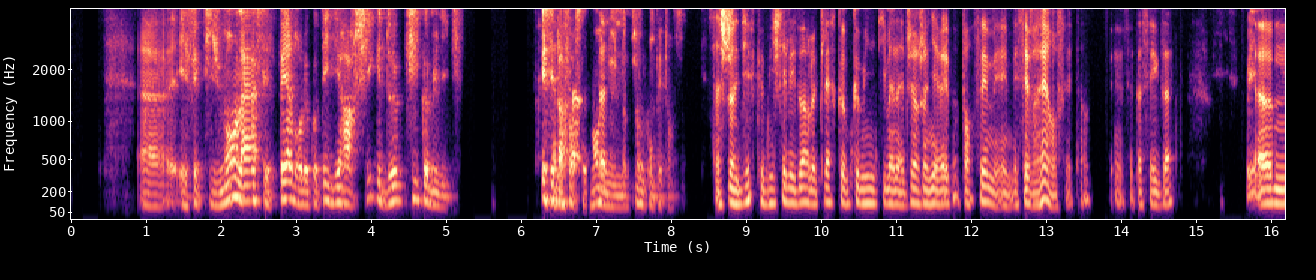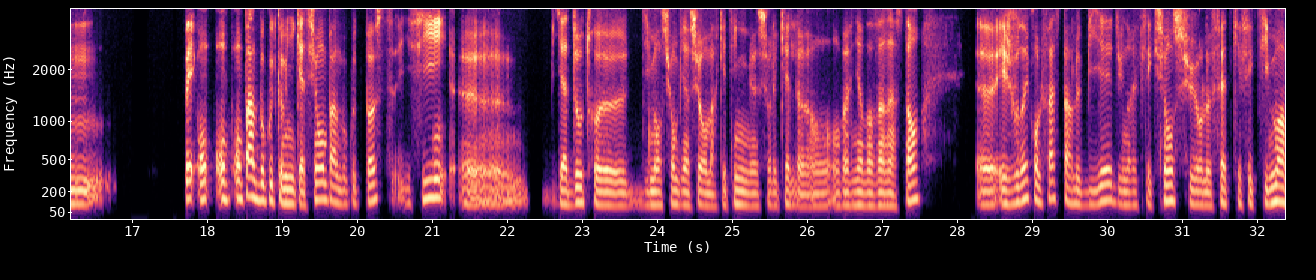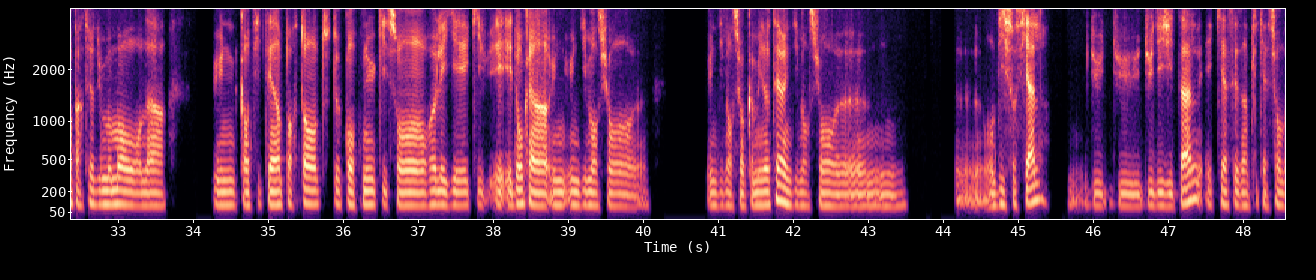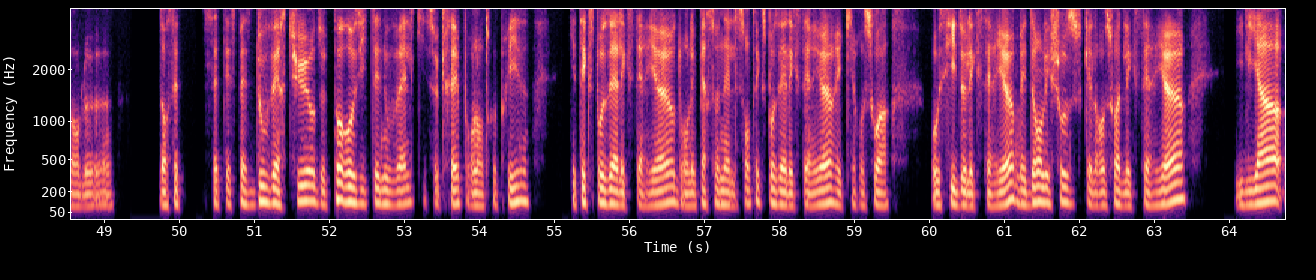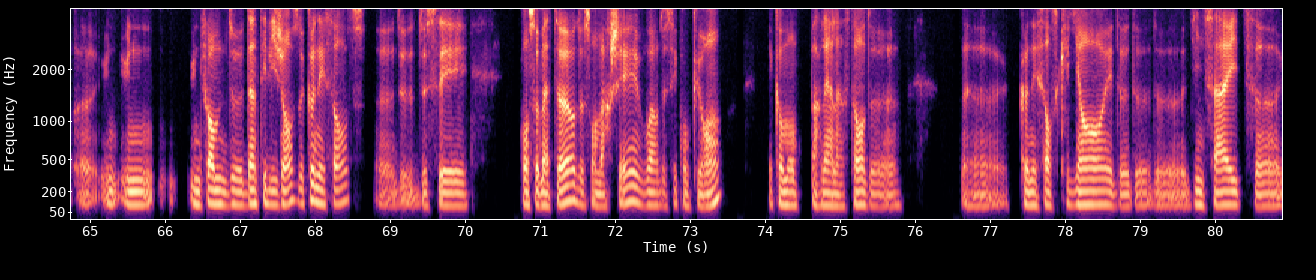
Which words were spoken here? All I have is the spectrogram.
euh, effectivement, là, c'est perdre le côté hiérarchique de qui communique. Et c'est pas forcément une, une option de compétence. Ça, je dois dire que Michel-Édouard Leclerc comme community manager, je n'y avais pas pensé, mais, mais c'est vrai en fait. Hein. C'est assez exact. Euh, mais on, parle beaucoup de communication, on parle beaucoup de posts. Ici, euh, il y a d'autres dimensions, bien sûr, au marketing sur lesquelles euh, on, va venir dans un instant. et je voudrais qu'on le fasse par le biais d'une réflexion sur le fait qu'effectivement, à partir du moment où on a une quantité importante de contenus qui sont relayés, qui, et, donc une, dimension, euh, une dimension communautaire, une dimension, euh, euh, on dit sociale, du, digital, et qui a ses implications dans, le, dans cette, cette espèce d'ouverture, de porosité nouvelle qui se crée pour l'entreprise, qui est exposée à l'extérieur, dont les personnels sont exposés à l'extérieur et qui reçoit aussi de l'extérieur, mais dans les choses qu'elle reçoit de l'extérieur, il y a euh, une, une, forme d'intelligence, de, connaissance euh, de, de ses consommateurs, de son marché, voire de ses concurrents. Et comme on parlait à l'instant de euh, connaissance client et de d'insights, euh,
